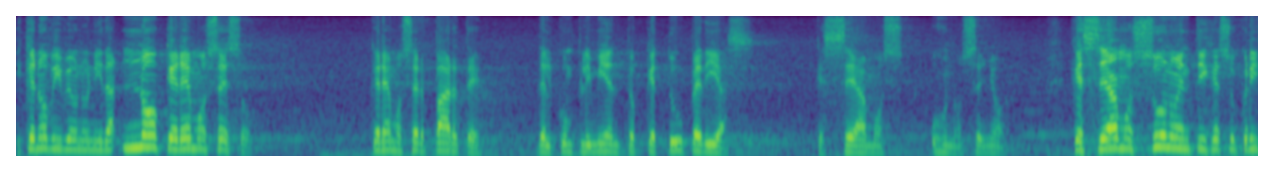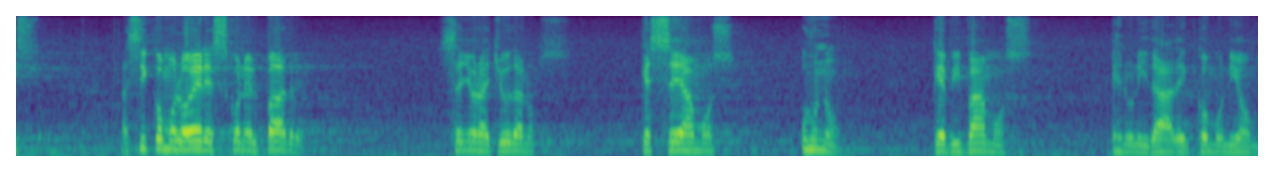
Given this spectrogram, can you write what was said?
y que no vive en unidad. No queremos eso. Queremos ser parte del cumplimiento que tú pedías. Que seamos uno, Señor. Que seamos uno en ti, Jesucristo. Así como lo eres con el Padre. Señor, ayúdanos. Que seamos uno, que vivamos en unidad, en comunión.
